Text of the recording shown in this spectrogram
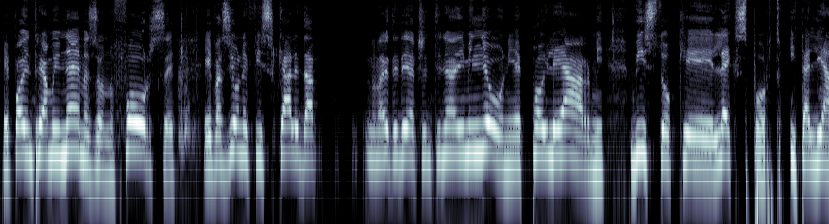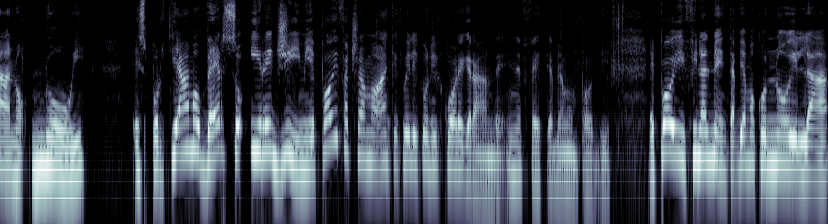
E poi entriamo in Amazon, forse evasione fiscale da non avete idea, centinaia di milioni e poi le armi, visto che l'export italiano, noi, esportiamo verso i regimi e poi facciamo anche quelli con il cuore grande, in effetti abbiamo un po' di... E poi finalmente abbiamo con noi la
